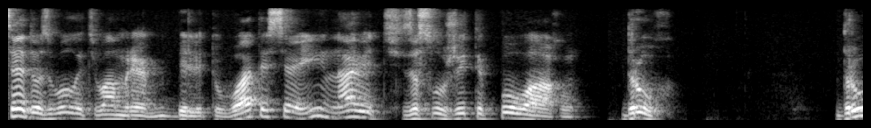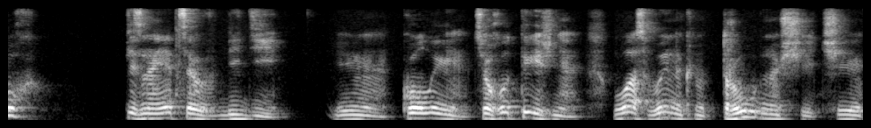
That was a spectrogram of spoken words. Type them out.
Це дозволить вам реабілітуватися і навіть заслужити повагу. Друг. Друг пізнається в біді. І коли цього тижня у вас виникнуть труднощі чи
